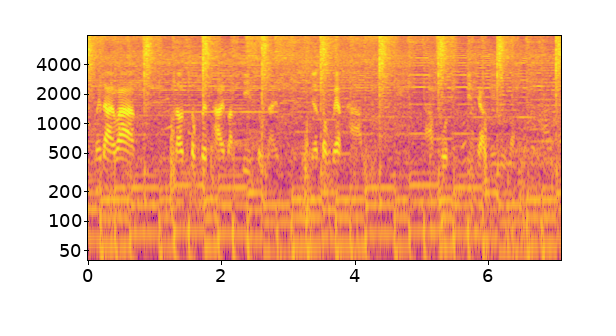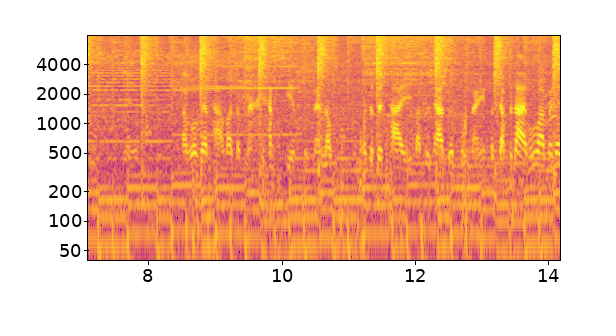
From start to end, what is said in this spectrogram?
ำไม่ได้ว่า เราต้องไปถ่ายบัตรที่ตรงไหนเดี๋ยวต้องแวะถามถามคนที่แถวนี้ดูก่อน เราก็แวะถามว่าตำหน่งขั้นเขียนตรงไหนเราเราจะไปถ่ายบัตรประชาชนตรงไหนก็จำไม่ได้เพราะว่าไม่ได้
